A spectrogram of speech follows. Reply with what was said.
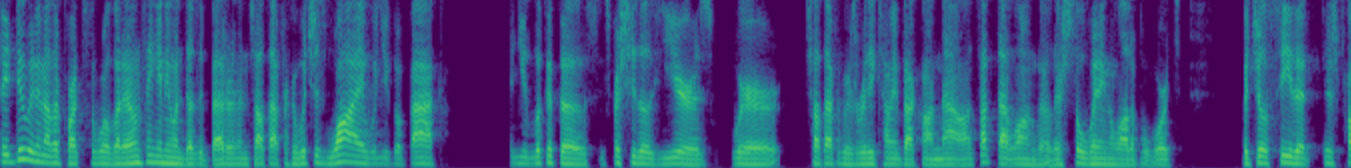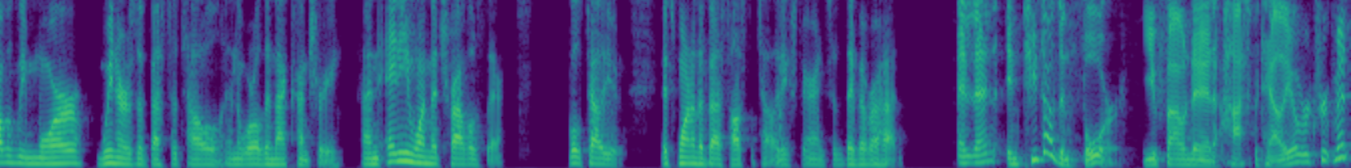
they do it in other parts of the world, but I don't think anyone does it better than South Africa, which is why when you go back and you look at those, especially those years where South Africa was really coming back on now, it's not that long ago. They're still winning a lot of awards, but you'll see that there's probably more winners of best hotel in the world in that country. And anyone that travels there will tell you it's one of the best hospitality experiences they've ever had. And then in 2004, you founded Hospitalio Recruitment.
